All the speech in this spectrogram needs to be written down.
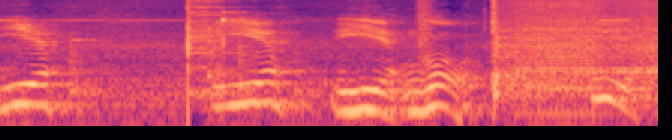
Є. Є. Є. Го. Є.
